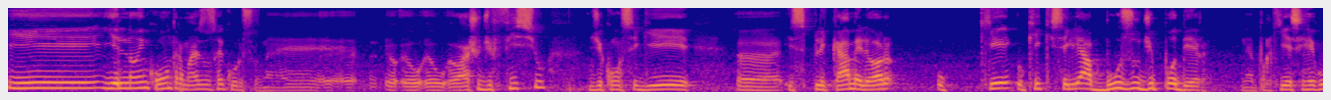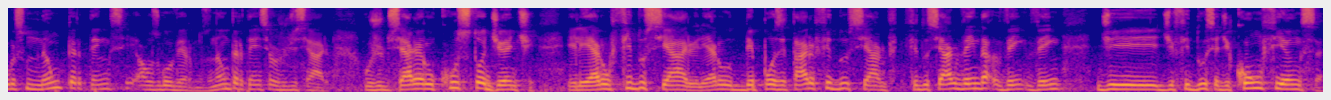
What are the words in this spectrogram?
e, e ele não encontra mais os recursos. Né? É, eu, eu, eu acho difícil de conseguir uh, explicar melhor o que, o que seria abuso de poder né? porque esse recurso não pertence aos governos, não pertence ao judiciário. O judiciário era o custodiante, ele era o fiduciário, ele era o depositário fiduciário. Fiduciário vem, da, vem, vem de, de fidúcia, de confiança.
